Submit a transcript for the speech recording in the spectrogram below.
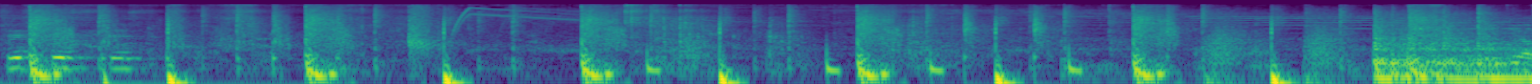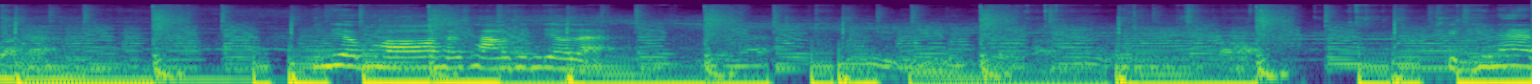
ซิสซิสซิสเที่ยวกันนะชิ้นเดียวพอเช้าๆชิ้นเดียวแหละปิดที่แน่น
